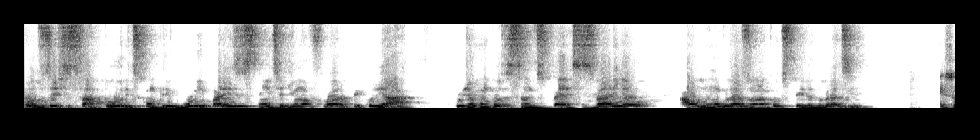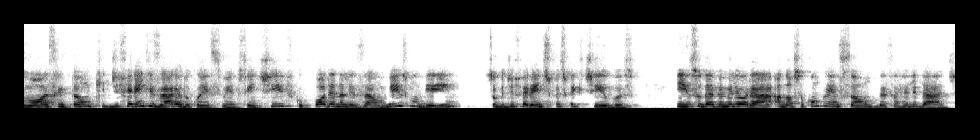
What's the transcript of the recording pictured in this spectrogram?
Todos estes fatores contribuem para a existência de uma flora peculiar, cuja composição de espécies varia ao longo da zona costeira do Brasil. Isso mostra, então, que diferentes áreas do conhecimento científico podem analisar o mesmo ambiente sob diferentes perspectivas, e isso deve melhorar a nossa compreensão dessa realidade.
